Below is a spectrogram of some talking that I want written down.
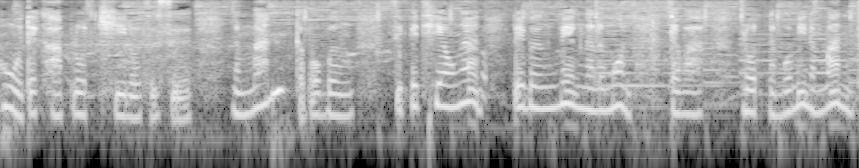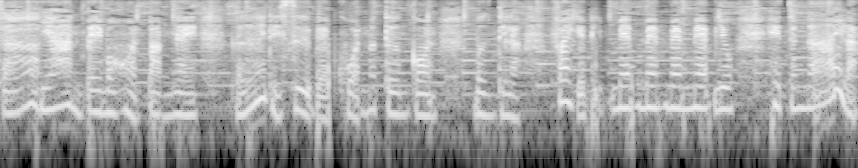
หูแต่ขับรถขี่รถซื่อๆน้ำมันกับบ่เบิงสิไปเที่ยวงานไปเบิงเวียงนารมนแต่ว่ารถน่ะบ่มีน้ำมันจ้าย่านไปบ่หอดปั๊มใหญ่ก็เลยได้ซื้อแบบขวดมาเติมก่อนเบิงติล่ะไฟกระพริบแมบแมบแมบแมบอยู่เฮ็ดจังไดล่ะ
